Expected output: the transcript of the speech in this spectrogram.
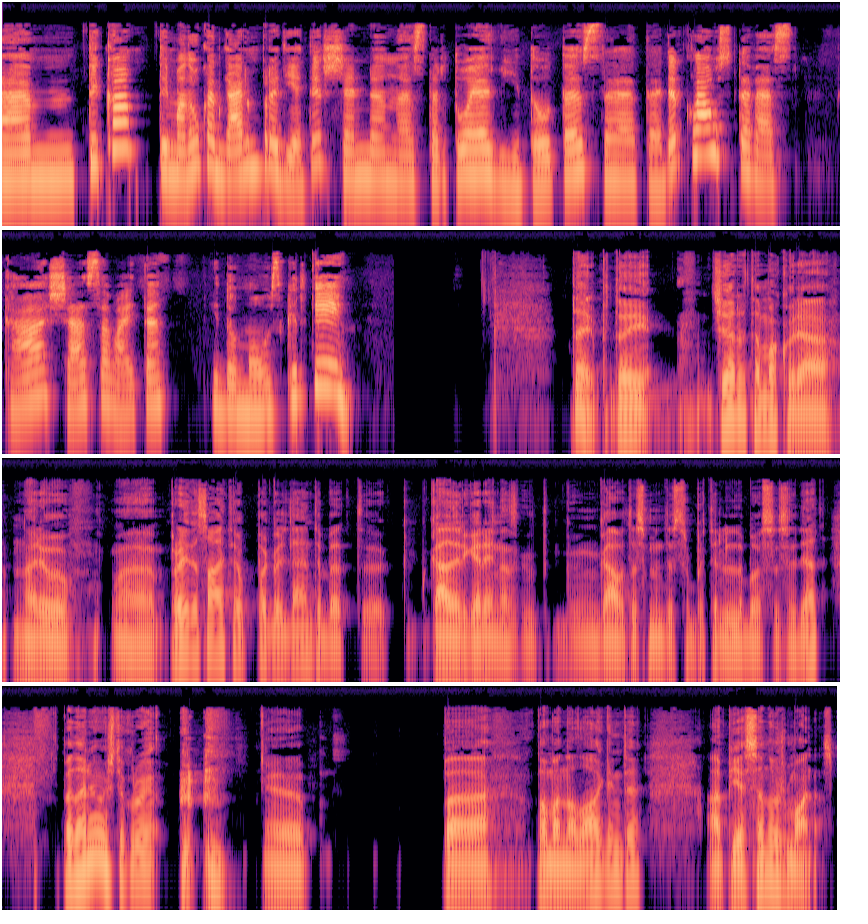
Tai ką, tai manau, kad galim pradėti ir šiandien startuoja Vytautas, e, tad ir klausiu tavęs, ką šią savaitę įdomaus girdėjai. Taip, tai čia yra tema, kurią norėjau praeitą savaitę jau pagaldenti, bet gal ir gerai, nes gautas mintis truputėlį labiau susidėt. Bet norėjau iš tikrųjų uh, pa, pamonologinti apie senus žmonės.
